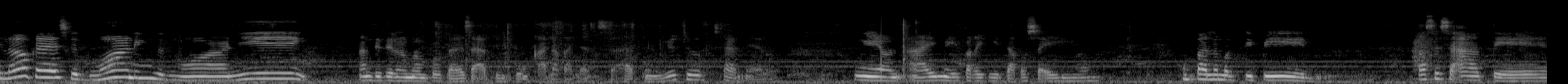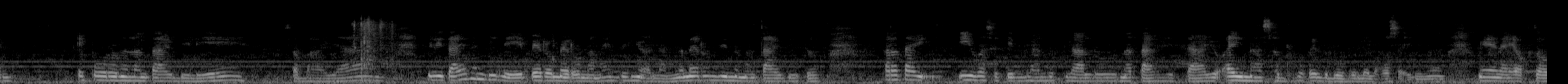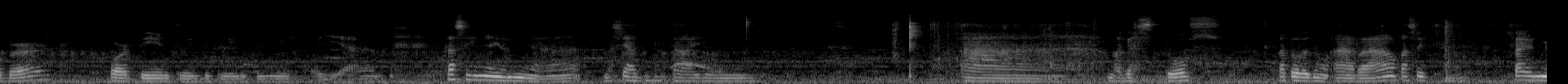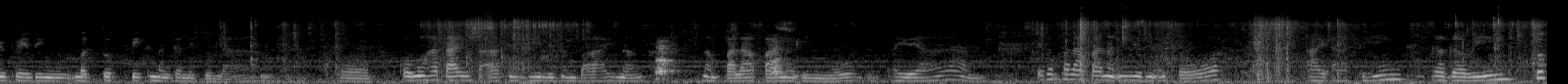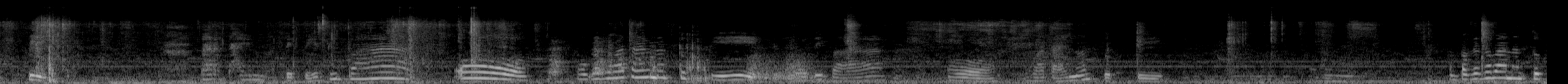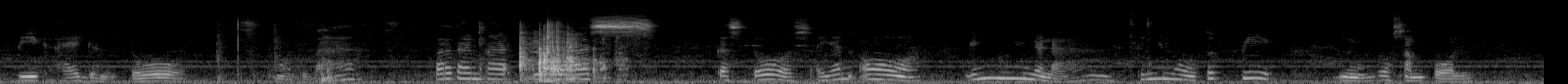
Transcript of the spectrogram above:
Hello guys, good morning, good morning. Nandito na naman po tayo sa ating pong kalakalan sa ating YouTube channel. Ngayon ay may pakikita ko sa inyo kung paano magtipid. Kasi sa atin, eh puro na lang tayo bili sa bayan. Bili tayo ng bili, pero meron naman, hindi nyo alam na meron din naman tayo dito para tayo iwas sa tib, lalo't lalo na tayo, tayo ay nasa bukid, bubulol ako sa inyo. Ngayon ay October 14, 2020. Ayan. Kasi ngayon nga, masyado na tayong ah, magastos. Katulad ng araw, kasi tayo may pwedeng mag-toothpick ng ganito lang. O, kumuha tayo sa ating gilid ng bahay ng ng palapa ng inyog. Ayan. Itong palapa ng inyog na ito ay ating gagawing toothpick. Para tayo matipid, di ba? Oh, oh, gagawa tayo ng toothpick. Oh, di ba? Oh, gagawa tayo ng toothpick. Oh. Ang paggagawa ng toothpick ay ganito. Oh, di ba? Para tayo makaiwas gastos. Ayan, oh. Ganyan na lang. Ganyan, oh. Toothpick. Mm, oh, sample.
